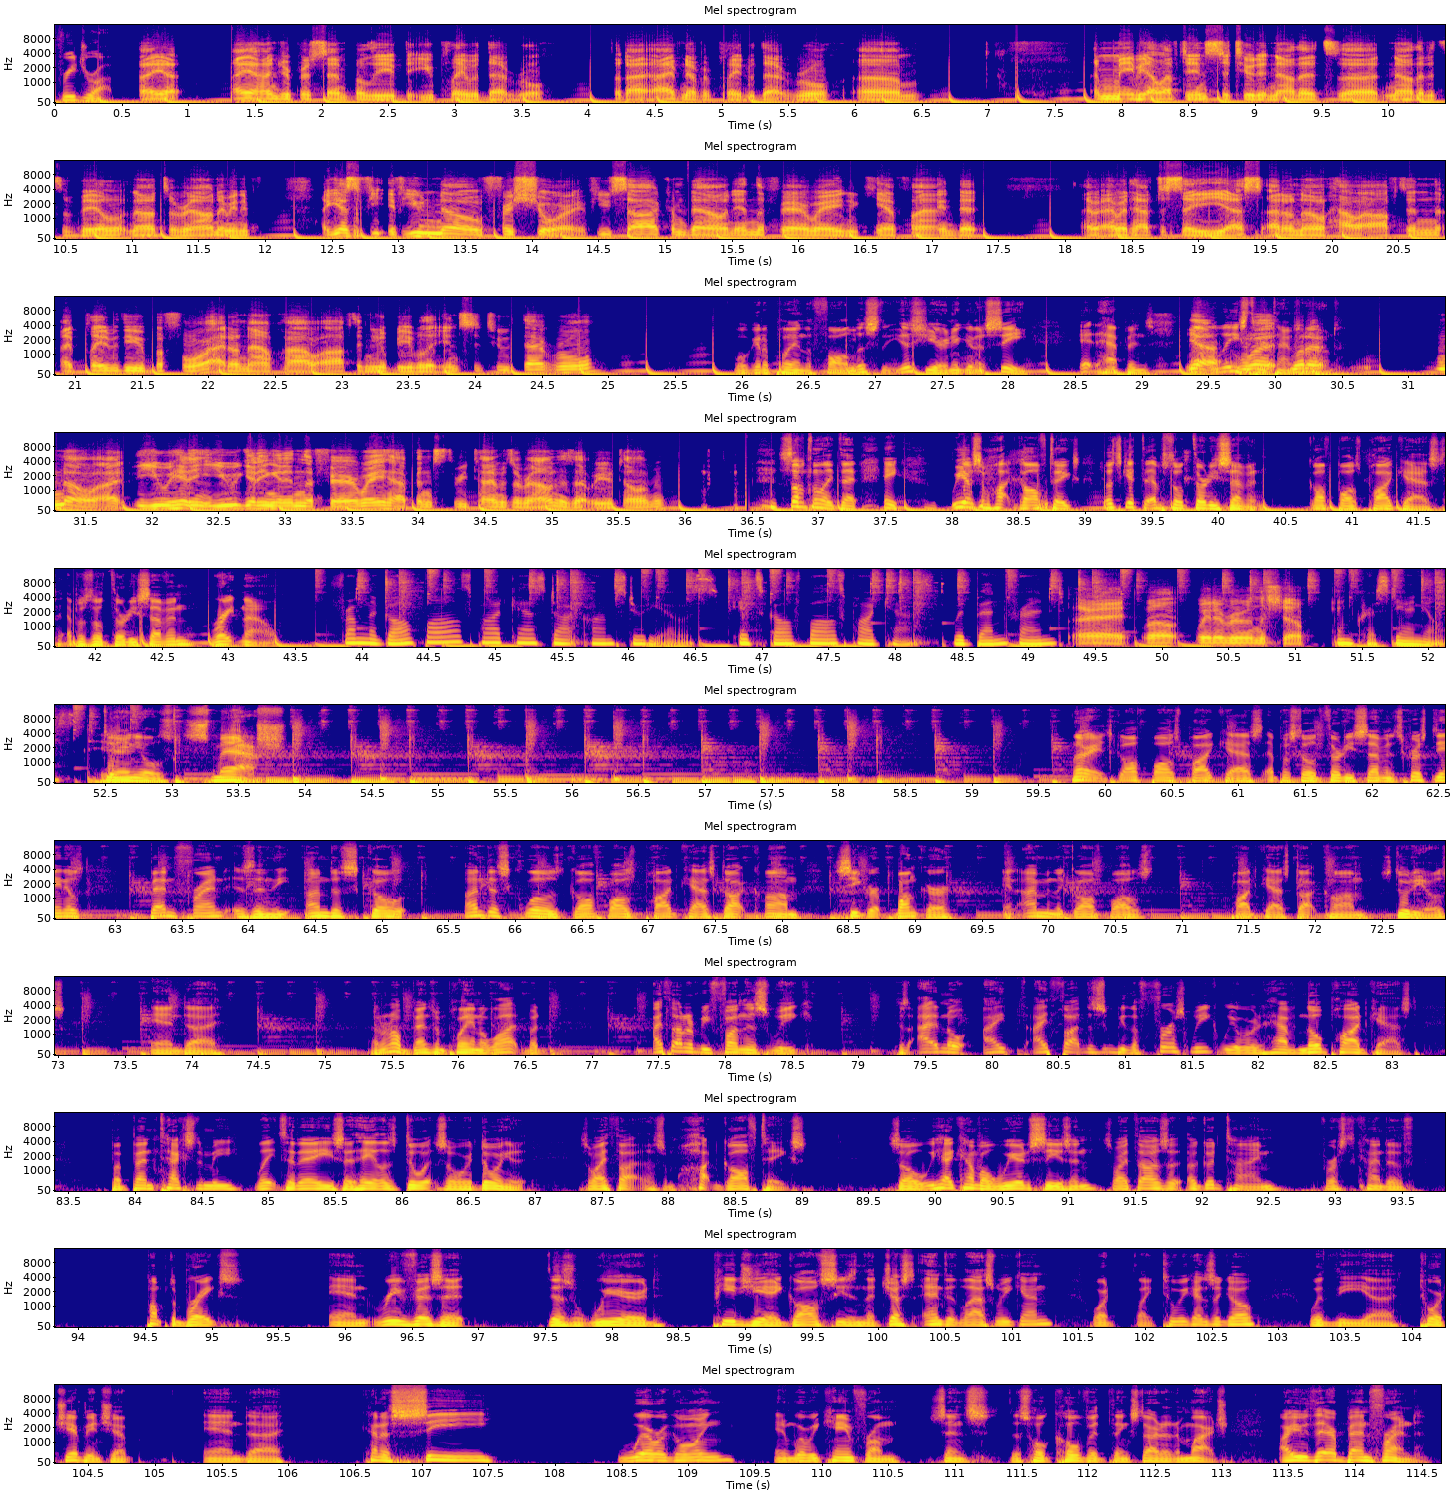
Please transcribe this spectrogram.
Free drop. I uh, I 100% believe that you play with that rule, but I, I've never played with that rule. Um, maybe I'll have to institute it now that it's uh, now that it's available now it's around. I mean, if, I guess if you, if you know for sure, if you saw it come down in the fairway and you can't find it, I, I would have to say yes. I don't know how often I played with you before. I don't know how often you'll be able to institute that rule. We're gonna play in the fall this this year, and you're gonna see it happens Yeah, at least what- three times what a- around. No, I, you hitting you getting it in the fairway happens three times around. Is that what you're telling me? Something like that. Hey, we have some hot golf takes. Let's get to episode 37, Golf Balls Podcast, episode 37, right now. From the golfballspodcast.com studios, it's Golf Balls Podcast with Ben Friend All right. Well, way to ruin the show. and Chris Daniels. Daniels smash. All right, it's Golf Balls Podcast, episode 37. It's Chris Daniels. Ben Friend is in the undisclosed, undisclosed golfballspodcast.com secret bunker, and I'm in the golfballspodcast.com studios. And uh, I don't know, Ben's been playing a lot, but I thought it'd be fun this week because I know I I thought this would be the first week we would have no podcast, but Ben texted me late today. He said, "Hey, let's do it," so we're doing it. So I thought some hot golf takes. So we had kind of a weird season, so I thought it was a, a good time for us to kind of pump the brakes and revisit this weird PGA golf season that just ended last weekend or like two weekends ago with the uh, Tour Championship, and uh, kind of see where we're going and where we came from since this whole COVID thing started in March. Are you there, Ben Friend?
